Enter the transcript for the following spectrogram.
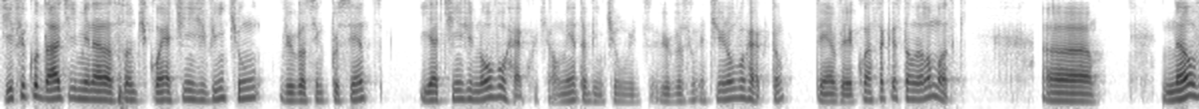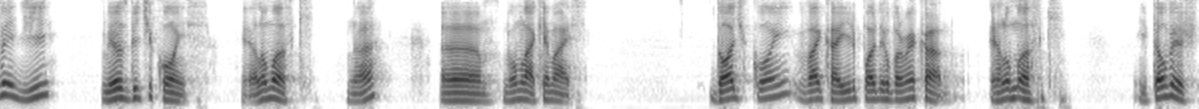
Dificuldade de mineração de Bitcoin atinge 21,5% e atinge novo recorde. Aumenta 21,5%, atinge novo recorde. Então, tem a ver com essa questão do Elon Musk. Uh, não vendi meus bitcoins. Elon Musk, né? Uh, vamos lá, que mais? Dogecoin vai cair e pode derrubar o mercado. Elon Musk. Então, veja,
